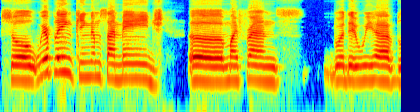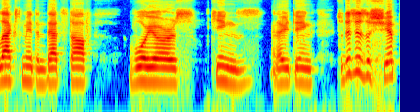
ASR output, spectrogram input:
So we're playing kingdoms. I'm mage. Uh, my friends. We have blacksmith and that stuff. Warriors, kings, and everything. So this is the ship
